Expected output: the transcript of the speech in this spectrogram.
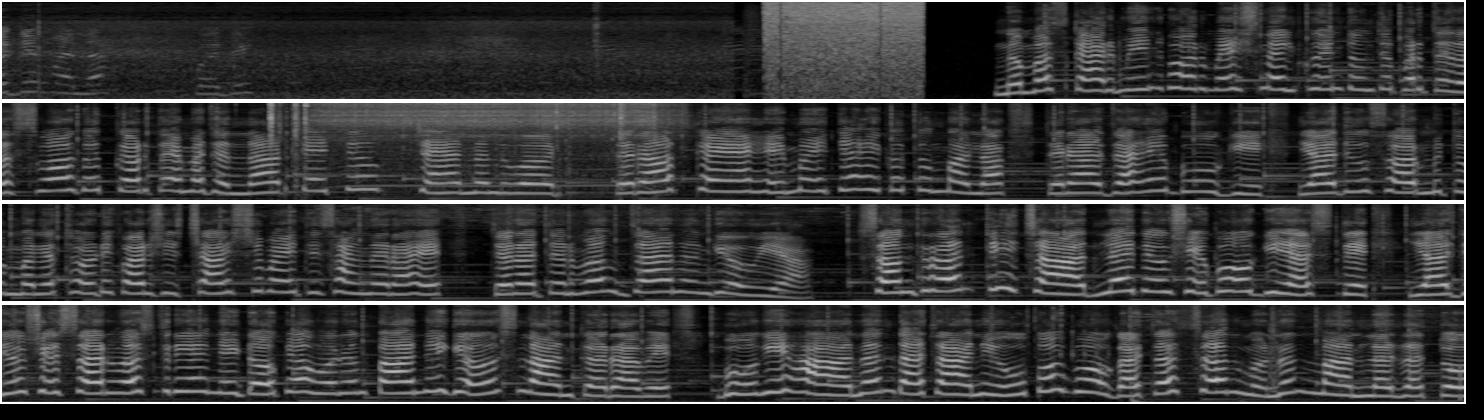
पदे मला पदे. नमस्कार मी इन्फॉर्मेशनल क्वीन तुमचं परत स्वागत करते. माझ्या लाडक्या युट्यूब चॅनलवर तर आज काय आहे माहिती आहे का तुम्हाला? तर आज आहे भोगी. या दिवसावर मी तुम्हाला थोडीफारशी छानशी माहिती सांगणार आहे. चला तर मग जाणून घेऊया. संक्रांतीच्या आदल्या दिवशी भोगी असते. या दिवशी सर्व स्त्रियांनी डोक्यावरून पाणी घेऊन स्नान करावे. भोगी हा आनंदाचा आणि उपभोगाचा सण म्हणून मानला जातो.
